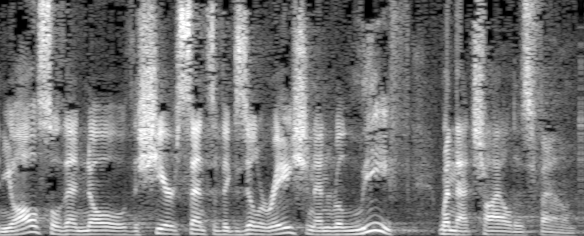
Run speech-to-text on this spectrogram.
And you also then know the sheer sense of exhilaration and relief when that child is found.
